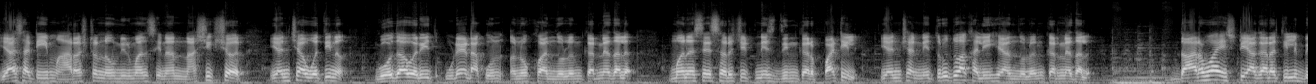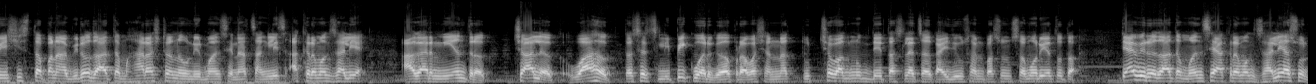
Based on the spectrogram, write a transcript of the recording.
यासाठी महाराष्ट्र नवनिर्माण सेना नाशिक शहर यांच्या वतीनं गोदावरीत उड्या टाकून अनोखं आंदोलन करण्यात आलं. मनसे सरचिटणीस दिनकर पाटील यांच्या नेतृत्वाखाली हे आंदोलन करण्यात आलं. दारव्हा एस टी आगारातील बेशिस्तपणा विरोधात महाराष्ट्र नवनिर्माण सेना चांगलीच आक्रमक झाली आहे. आगार नियंत्रक चालक वाहक तसेच लिपिक वर्ग प्रवाशांना तुच्छ वागणूक देत असल्याचं काही दिवसांपासून समोर येत होतं. त्याविरोधात मनसे आक्रमक झाले असून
